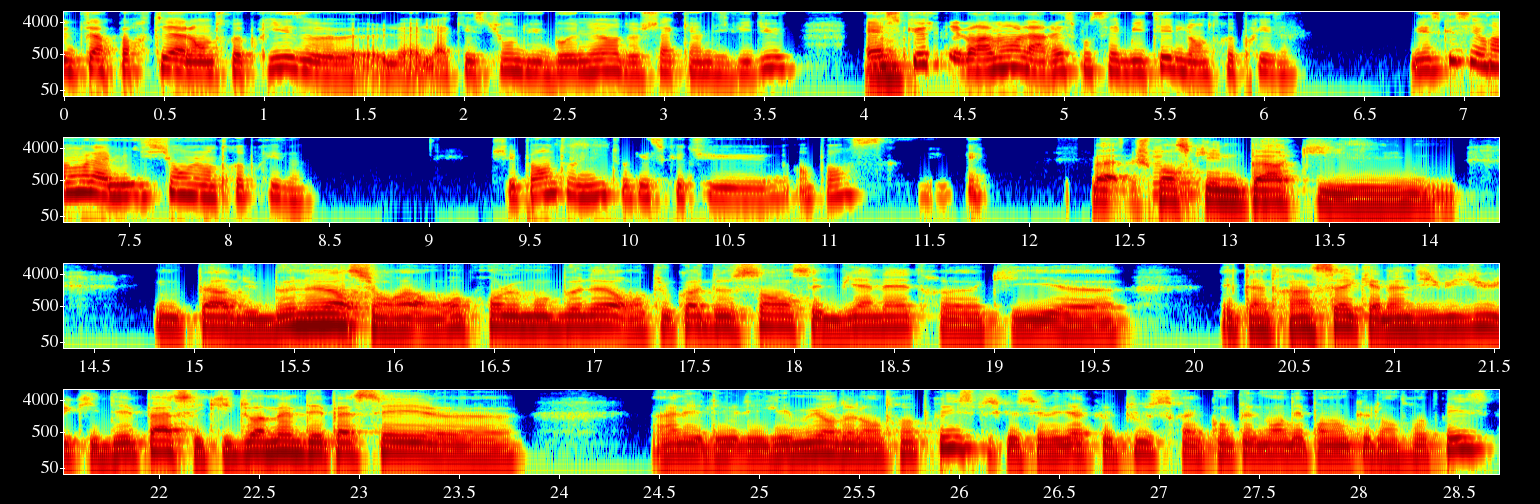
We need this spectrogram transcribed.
que de faire porter à l'entreprise euh, la, question du bonheur de chaque individu. Est-ce mmh. que c'est vraiment la responsabilité de l'entreprise? Est-ce que c'est vraiment la mission de l'entreprise? Je sais pas, Anthony, toi, qu'est-ce que tu en penses? Bah, Je pense qu'il y a une part qui une part du bonheur, si on, on, reprend le mot bonheur, en tout cas de sens et de bien-être euh, qui euh, est intrinsèque à l'individu, qui dépasse et qui doit même dépasser hein, les, les, les, murs de l'entreprise, puisque ça veut dire que tout serait complètement dépendant que de l'entreprise.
